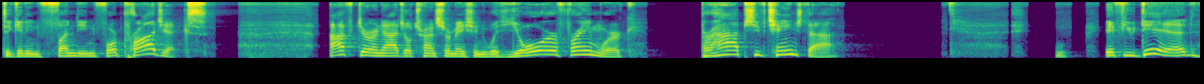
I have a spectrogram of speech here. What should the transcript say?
to getting funding for projects. After an Agile transformation with your framework, perhaps you've changed that. If you did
